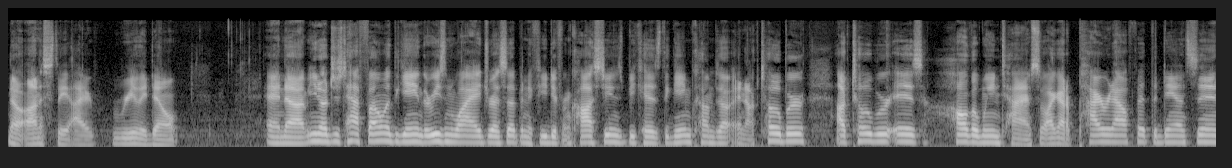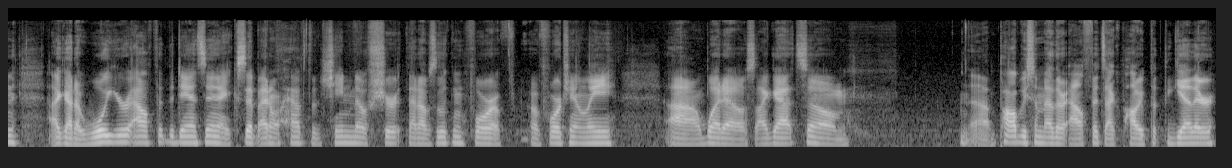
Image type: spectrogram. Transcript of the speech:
No, honestly, I really don't and um, you know just have fun with the game. The reason why i dress up in a few different costumes because the game comes out in october. October is halloween time so i got a pirate outfit to dance in. I got a warrior outfit to dance in except i don't have the chainmail shirt that i was looking for unfortunately. Uh, what else? I got some uh, probably some other outfits I could probably put together.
